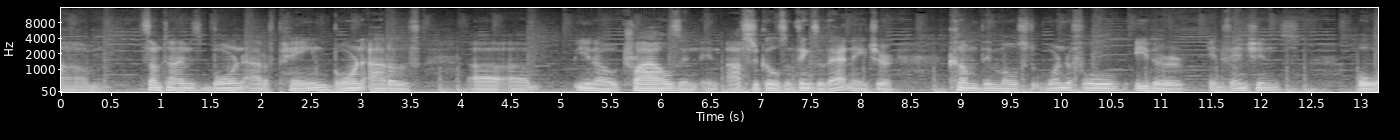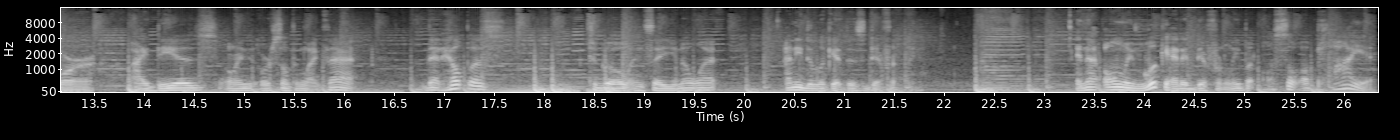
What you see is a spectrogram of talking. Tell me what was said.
Um, sometimes born out of pain, born out of uh, um, you know, trials and, and obstacles and things of that nature, come the most wonderful either inventions or ideas or or something like that that help us to go and say, you know what, I need to look at this differently. And not only look at it differently, but also apply it.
